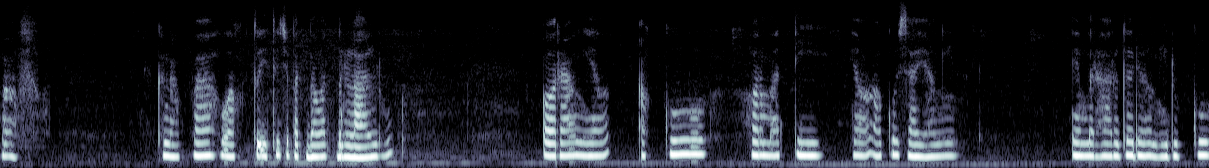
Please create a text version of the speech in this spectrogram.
Maaf. Kenapa waktu itu cepat banget berlalu? Orang yang aku hormati yang aku sayangin yang berharga dalam hidupku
